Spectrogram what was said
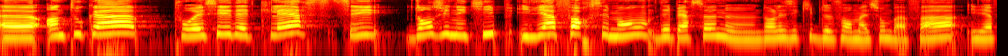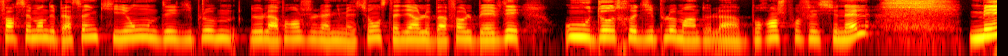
Euh, en tout cas, pour essayer d'être clair, c'est dans une équipe, il y a forcément des personnes euh, dans les équipes de formation BAFA, il y a forcément des personnes qui ont des diplômes de la branche de l'animation, c'est-à-dire le BAFA ou le BFD, ou d'autres diplômes hein, de la branche professionnelle. Mais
